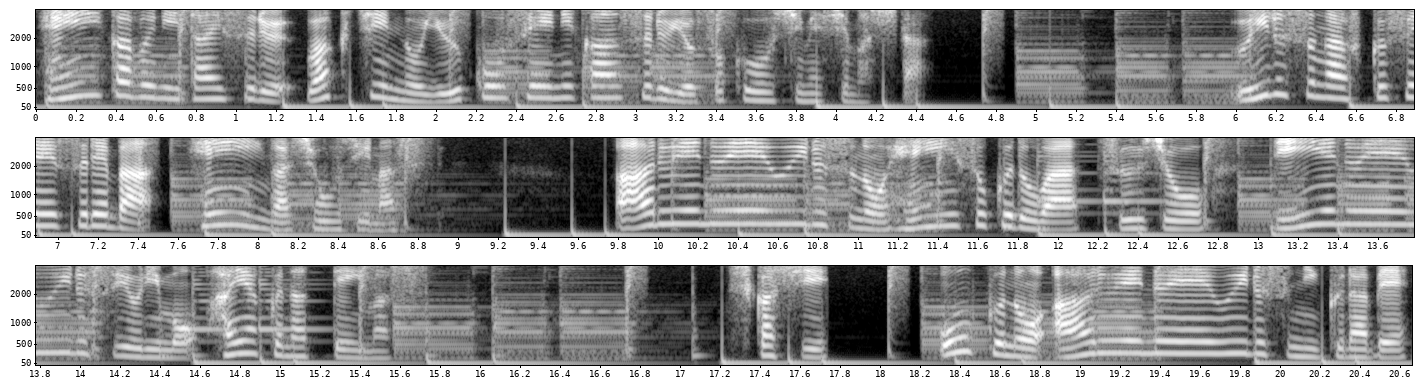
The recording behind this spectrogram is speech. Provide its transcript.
変異株に対するワクチンの有効性に関する予測を示しました。ウイルスが複製すれば変異が生じます。RNA ウイルスの変異速度は通常 DNA ウイルスよりも速くなっています。しかし多くの RNA ウイルスに比べ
